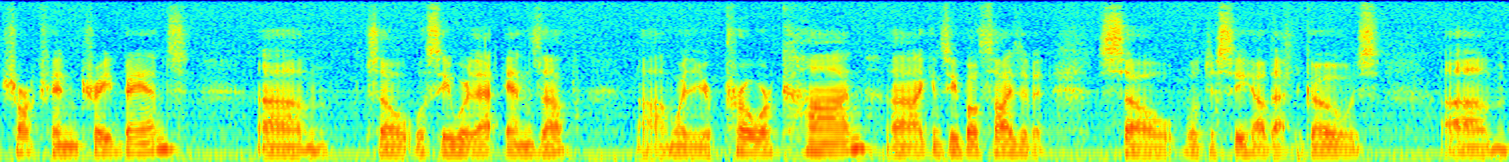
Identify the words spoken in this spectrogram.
shark fin trade bans. Um, so we'll see where that ends up. Um, whether you're pro or con, uh, I can see both sides of it. So we'll just see how that goes. Um,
